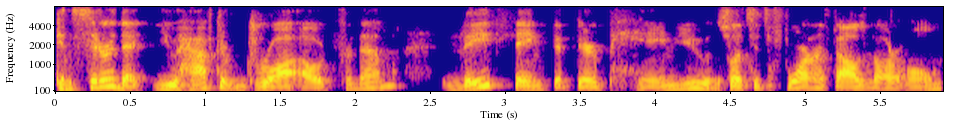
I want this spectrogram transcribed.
consider that you have to draw out for them. They think that they're paying you. So let's say it's a four hundred thousand dollar home.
